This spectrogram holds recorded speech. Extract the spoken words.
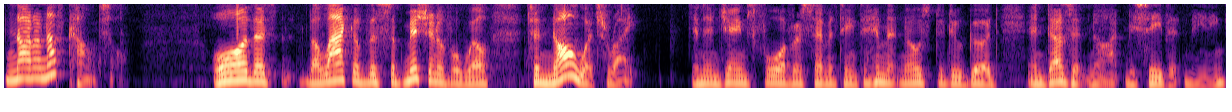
not enough counsel, or the, the lack of the submission of a will to know what's right and in James 4, verse 17, to him that knows to do good and does it not, receive it, meaning,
